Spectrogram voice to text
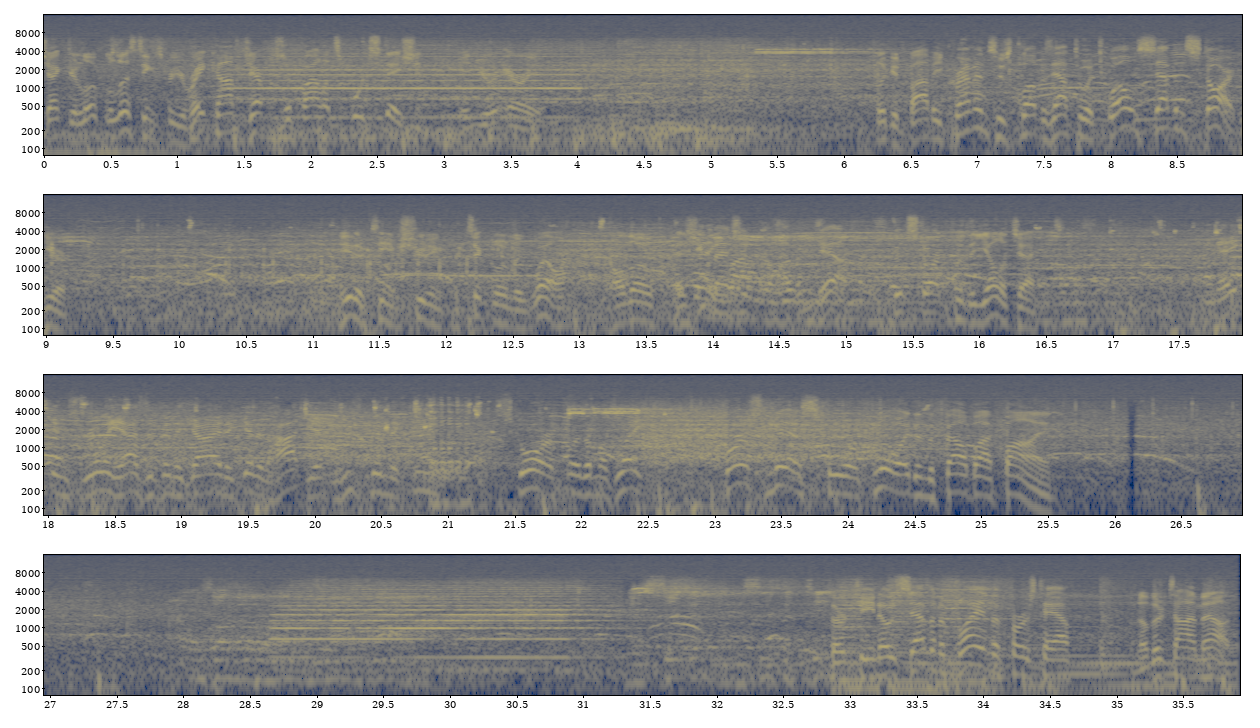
Check your local listings for your Raycom Jefferson Pilot Sports Station in your area. Look at Bobby Cremins, whose club is out to a 12-7 start here. Neither team shooting particularly well, although, as you mentioned, yeah, good start for the Yellow Jackets. And Akins really hasn't been a guy to get it hot yet, and he's been the key scorer for them of late. First miss for Floyd in the foul by Fein. Thirteen oh seven to play in the first half. Another timeout.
